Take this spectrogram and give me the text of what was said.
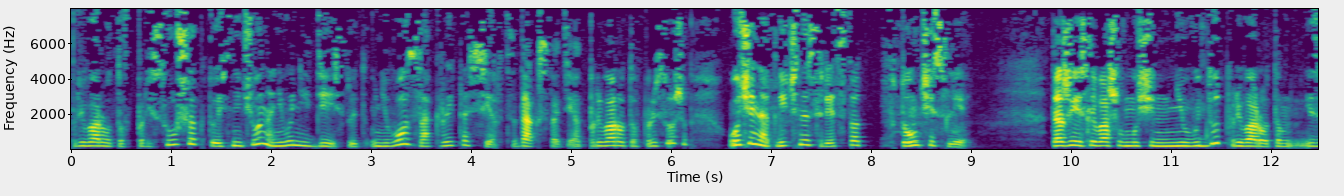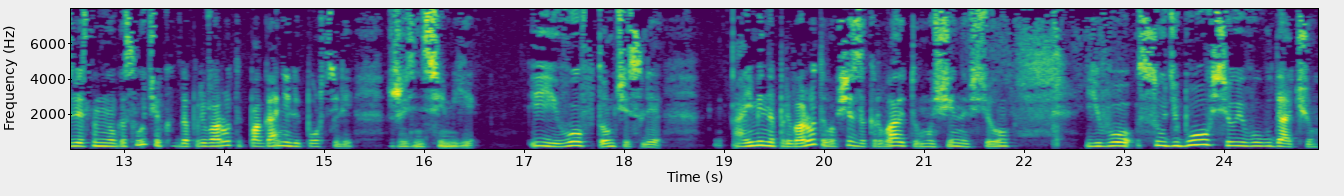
приворотов присушек, то есть ничего на него не действует. У него закрыто сердце. Да, кстати, от приворотов присушек очень отличное средство в том числе. Даже если вашего мужчину не уйдут приворотом, известно много случаев, когда привороты поганили, портили жизнь семьи. И его в том числе. А именно привороты вообще закрывают у мужчины все его судьбу, всю его удачу.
